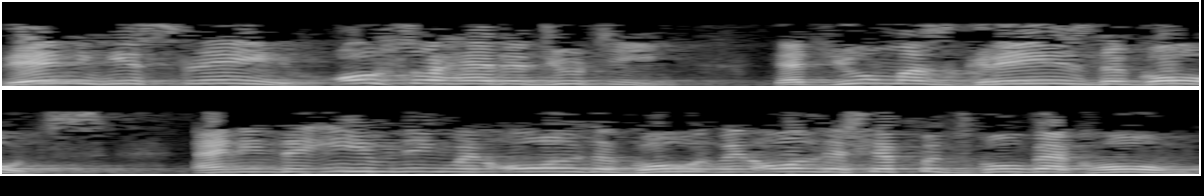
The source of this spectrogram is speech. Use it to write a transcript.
Then his slave also had a duty that you must graze the goats. And in the evening when all the goat, when all the shepherds go back home,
